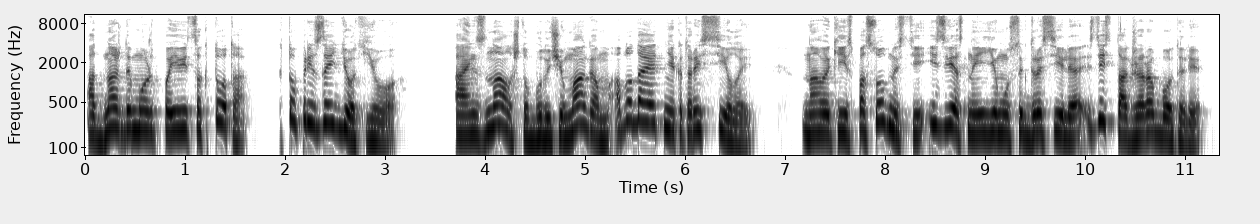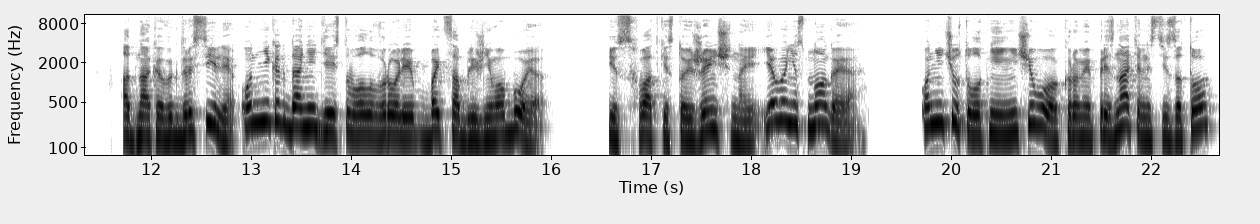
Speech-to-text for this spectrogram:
однажды может появиться кто-то, кто превзойдет его. Айнс знал, что будучи магом, обладает некоторой силой. Навыки и способности, известные ему с Игдрасиля, здесь также работали. Однако в Игдрасиле он никогда не действовал в роли бойца ближнего боя. Из схватки с той женщиной я вынес многое. Он не чувствовал к ней ничего, кроме признательности за то,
